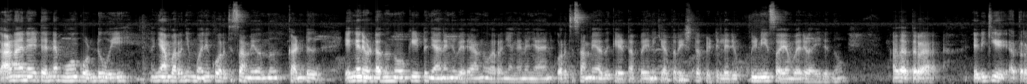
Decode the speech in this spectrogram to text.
കാണാനായിട്ട് എന്നെ മോൻ കൊണ്ടുപോയി. ഞാൻ പറഞ്ഞു മോനെ കുറച്ച് സമയം ഒന്ന് കണ്ട് എങ്ങനെയുണ്ടെന്ന് നോക്കിയിട്ട് ഞാനങ്ങ് വരാമെന്ന് പറഞ്ഞ്. അങ്ങനെ ഞാൻ കുറച്ച് സമയം അത് കേട്ടപ്പോൾ എനിക്ക് അത്ര ഇഷ്ടപ്പെട്ടില്ല. രുക്മിണി സ്വയംവരമായിരുന്നു അതത്ര എനിക്ക് അത്ര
